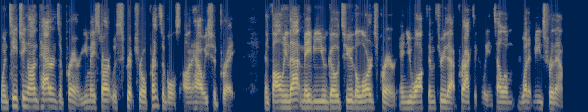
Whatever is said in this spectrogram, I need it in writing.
when teaching on patterns of prayer, you may start with scriptural principles on how we should pray. And following that, maybe you go to the Lord's Prayer and you walk them through that practically and tell them what it means for them.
